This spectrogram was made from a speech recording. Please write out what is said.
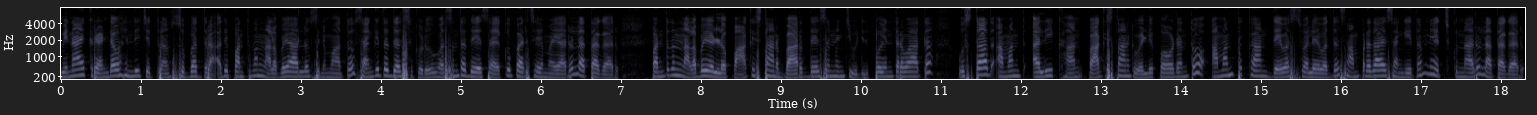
వినాయక్ రెండవ హిందీ చిత్రం సుభద్ర. అది పంతొమ్మిది వందల నలభై ఆరులో సినిమాతో సంగీత దర్శకుడు వసంత దేశాయ్కు పరిచయం అయ్యారు లతా గారు. పంతొమ్మిది వందల నలభై ఏడులో పాకిస్తాన్ భారతదేశం నుంచి విడిపోయిన తర్వాత ఉస్తాద్ అమంత్ అలీ ఖాన్ పాకిస్తాన్కు వెళ్ళిపోవడంతో అమంత్ ఖాన్ దేవస్వలే వద్ద సంప్రదాయ సంగీతం నేర్చుకున్నారు లతా గారు.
